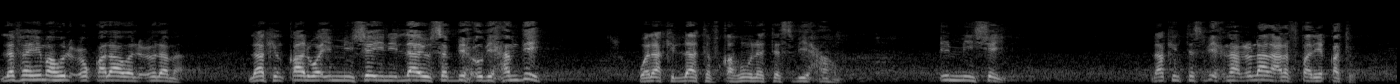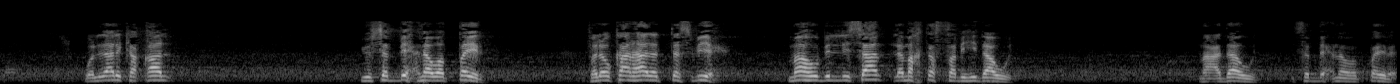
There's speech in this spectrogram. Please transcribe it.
لفهمه العقلاء والعلماء. لكن قال وإن من شيء لا يسبح بحمده ولكن لا تفقهون تسبيحهم. إن من شيء. لكن تسبيحنا لا نعرف طريقته. ولذلك قال يسبحنا والطير. فلو كان هذا التسبيح ما هو باللسان لما اختص به داود. مع داود. يسبحنا والطير.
